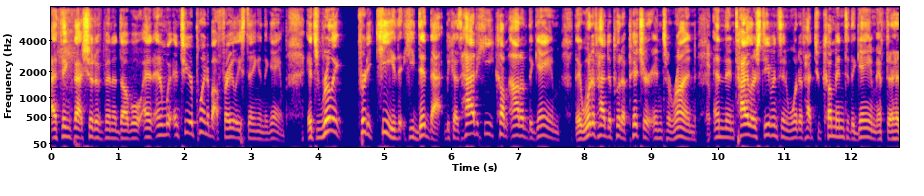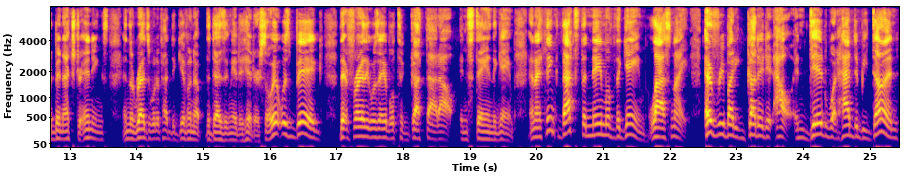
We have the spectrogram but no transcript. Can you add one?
I, I think that should have been a double. And, and and to your point about Fraley staying in the game, it's really pretty key that he did that because had he come out of the game, they would have had to put a pitcher in to run, and then Tyler Stephenson would have had to come into the game if there had been extra innings, and the Reds would have had to given up the designated hitter. So it was big that Fraley was able to gut that out and stay in the game. And I think that's the name of the game last night. Everybody gutted it out and did what had to be done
